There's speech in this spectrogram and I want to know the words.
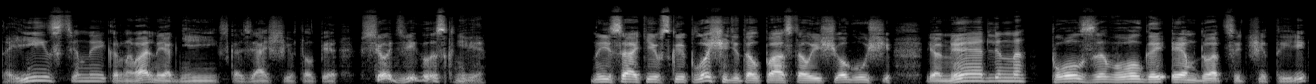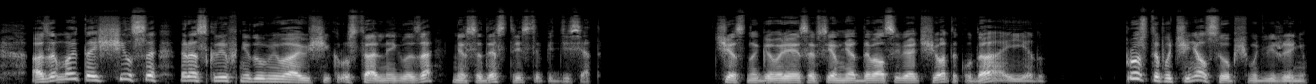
Таинственные карнавальные огни, скользящие в толпе, все двигалось к Неве. На Исаакиевской площади толпа стала еще гуще. Я медленно полз за Волгой М-24, а за мной тащился, раскрыв недоумевающие хрустальные глаза, Мерседес-350. Честно говоря, я совсем не отдавал себе отчета, куда я еду. Просто подчинялся общему движению.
